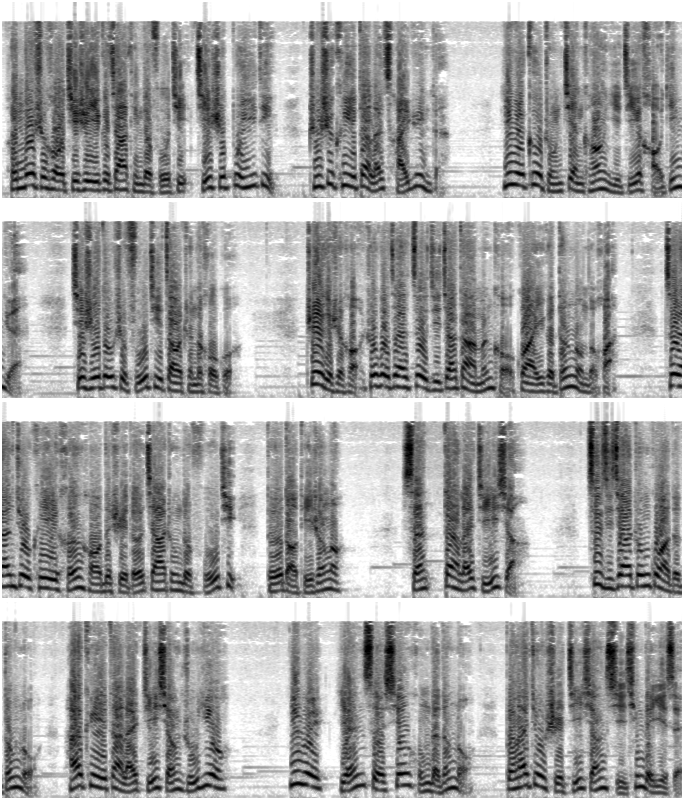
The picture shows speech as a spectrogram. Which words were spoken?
很多时候，其实一个家庭的福气，其实不一定只是可以带来财运的，因为各种健康以及好姻缘，其实都是福气造成的后果。这个时候，如果在自己家大门口挂一个灯笼的话，自然就可以很好的使得家中的福气得到提升喽。三，带来吉祥，自己家中挂的灯笼还可以带来吉祥如意哦。因为颜色鲜红的灯笼本来就是吉祥喜庆的意思。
